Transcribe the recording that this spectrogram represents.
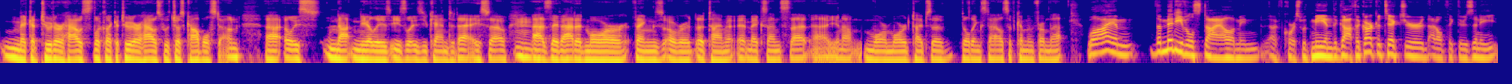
make a Tudor house look like a Tudor house with just cobblestone, uh, at least not nearly as easily as you can today. So, as they've added more things over a time, it, it makes sense that, uh, you know, more and more types of building styles have come in from that. Well, I am the medieval style. I mean, of course, with me and the Gothic architecture, I don't think there's any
